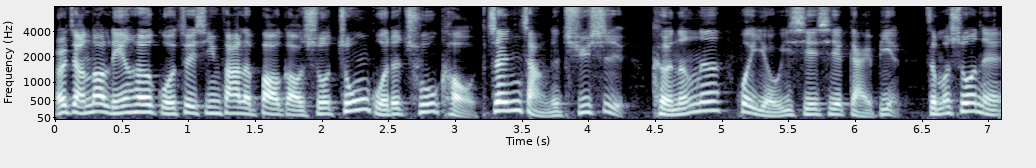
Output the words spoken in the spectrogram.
而讲到联合国最新发的报告说，中国的出口增长的趋势可能呢会有一些些改变。怎么说呢？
